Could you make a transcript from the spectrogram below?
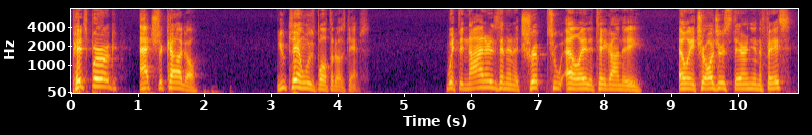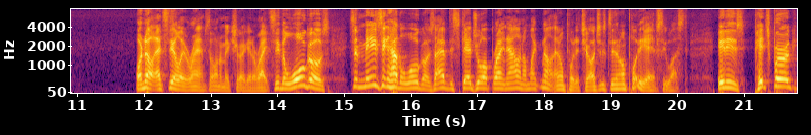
Pittsburgh at Chicago. You can't lose both of those games. With the Niners and then a trip to LA to take on the LA Chargers staring you in the face. Or no, that's the LA Rams. I want to make sure I get it right. See, the logos, it's amazing how the logos, I have the schedule up right now, and I'm like, no, they don't play the Chargers because they don't play the AFC West. It is Pittsburgh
